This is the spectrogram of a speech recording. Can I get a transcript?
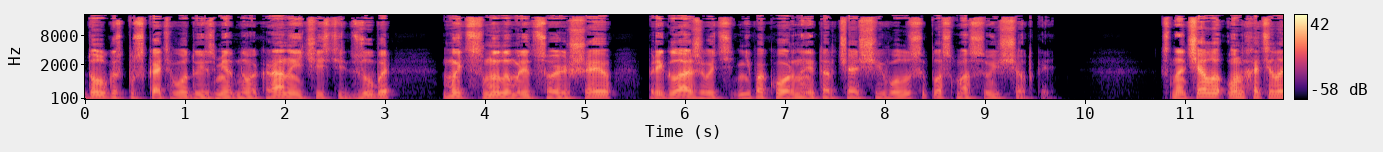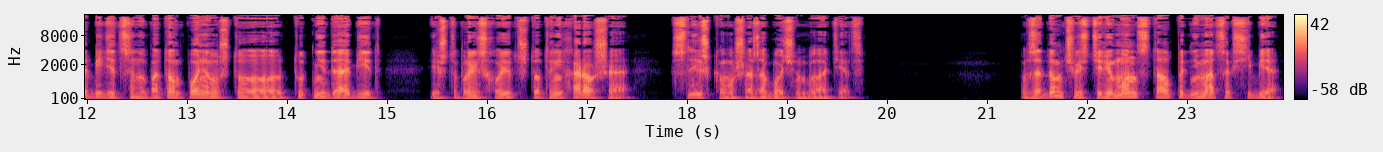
долго спускать воду из медного крана и чистить зубы, мыть с мылом лицо и шею, приглаживать непокорные торчащие волосы пластмассовой щеткой. Сначала он хотел обидеться, но потом понял, что тут не до обид, и что происходит что-то нехорошее. Слишком уж озабочен был отец. В задумчивости Лимон стал подниматься к себе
